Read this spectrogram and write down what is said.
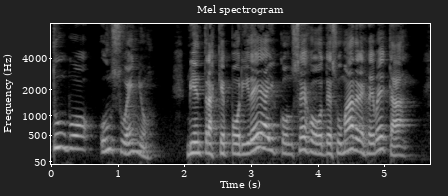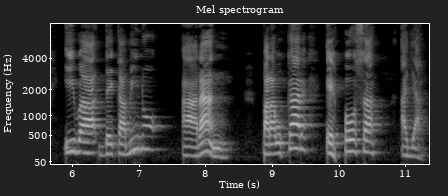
tuvo un sueño mientras que por idea y consejo de su madre Rebeca iba de camino a Arán para buscar esposa allá.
